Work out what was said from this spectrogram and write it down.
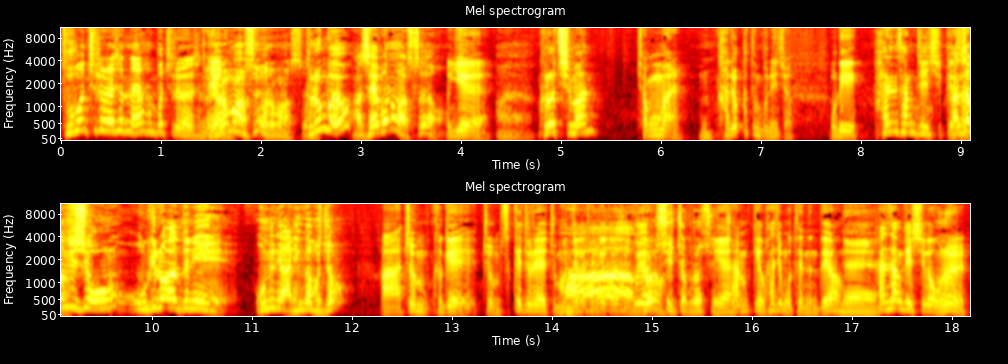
두 번 출연하셨나요? 한 번 출연하셨나요? 여러 번 왔어요. 여러 번 왔어요. 그런가요? 한 세 번은 왔어요. 예. 아, 그렇지만 정말 가족 같은 분이죠. 우리 한상진 씨께서 한상진 씨 오, 오기로 하더니 오늘이 아닌가 보죠? 아, 좀 그게 좀 스케줄에 좀 문제가 아, 생겨가지고요. 그럴 수 있죠, 그럴 수 예, 있죠. 함께 하지 못했는데요. 네. 한상진 씨가 오늘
